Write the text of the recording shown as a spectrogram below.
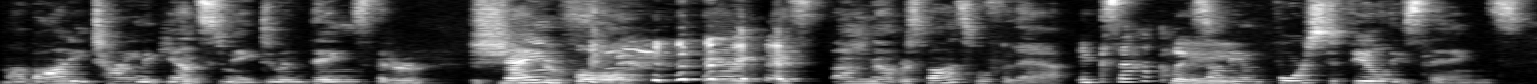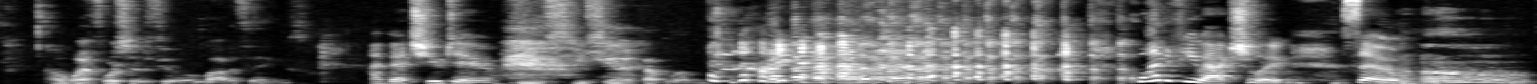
my body turning against me, doing things that are It's shameful, and it's I'm not responsible for that. Exactly. So I'm being forced to feel these things. Oh, I force her to feel a lot of things. I bet you do. You've, you've seen a couple of them. Few, actually. So, Oh.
